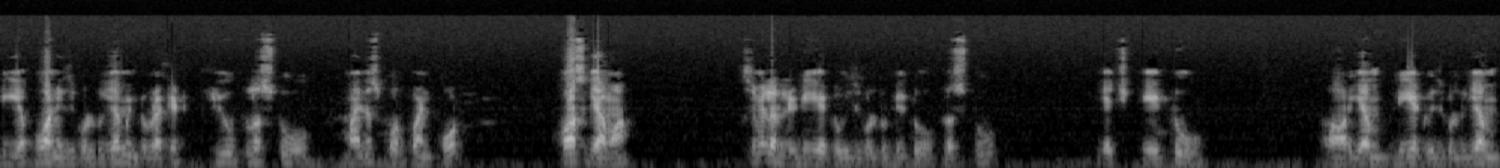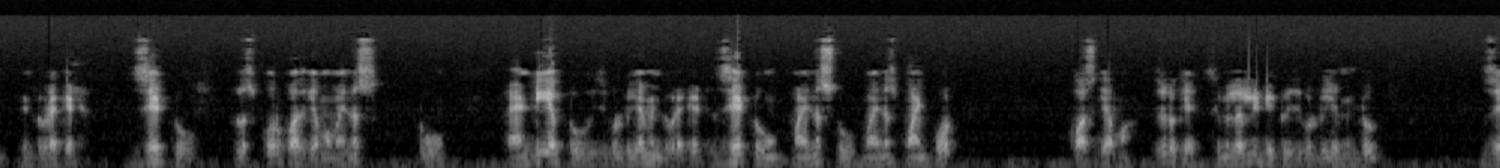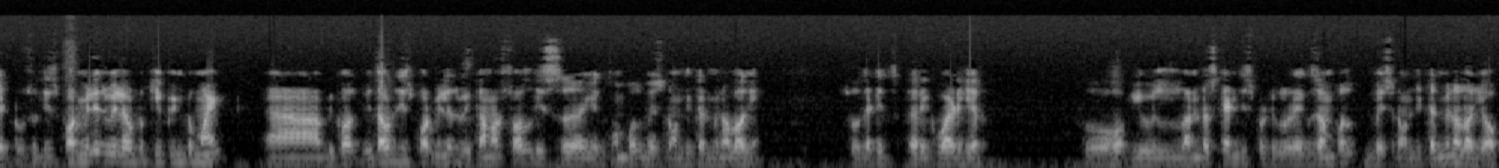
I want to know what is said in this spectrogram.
df1 is equal to m into bracket q plus 2 minus 4.4 cos gamma. Similarly da2 is equal to d2 plus 2 ha2 or m. Da2 is equal to m into bracket z2 plus 4 cos gamma minus 2 and df2 is equal to m into bracket z2 minus 2 minus 0.4 cos gamma. Is it okay? Similarly d2 is equal to m into z2 so these formulas we'll have to keep into mind uh, because without these formulas we cannot solve this uh, example based on the terminology. So that is required here. So hope you will understand this particular example based on the terminology of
